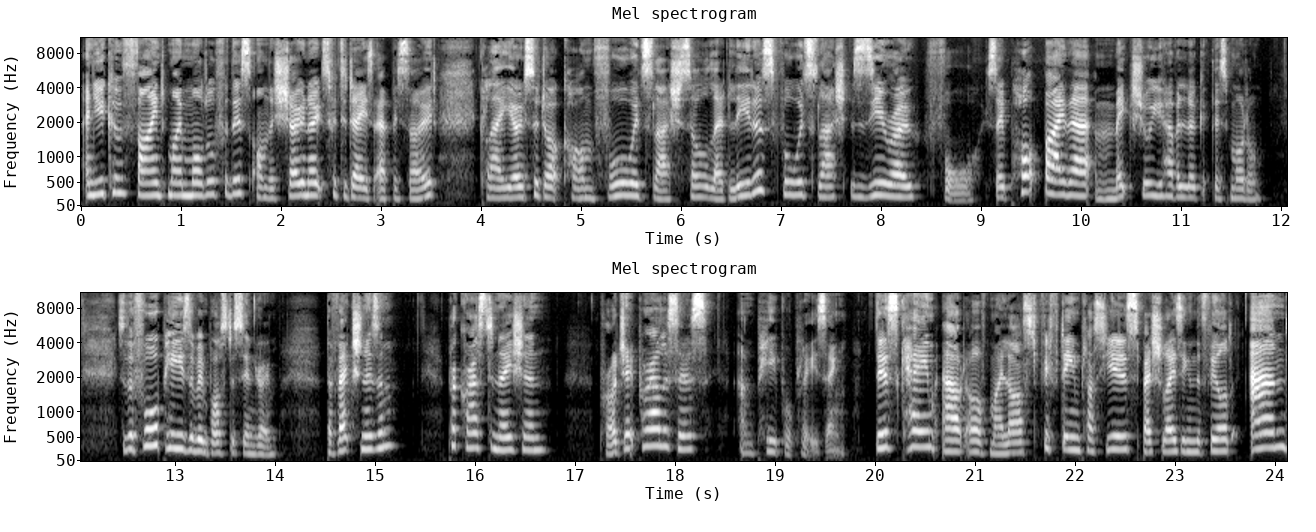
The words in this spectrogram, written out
And you can find my model for this on the show notes for today's episode, clarejosa.com forward slash soul led leaders forward slash zero four. So pop by there and make sure you have a look at this model. So, the four P's of imposter syndrome perfectionism, procrastination, project paralysis, and people pleasing. This came out of my last 15 plus years specializing in the field and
